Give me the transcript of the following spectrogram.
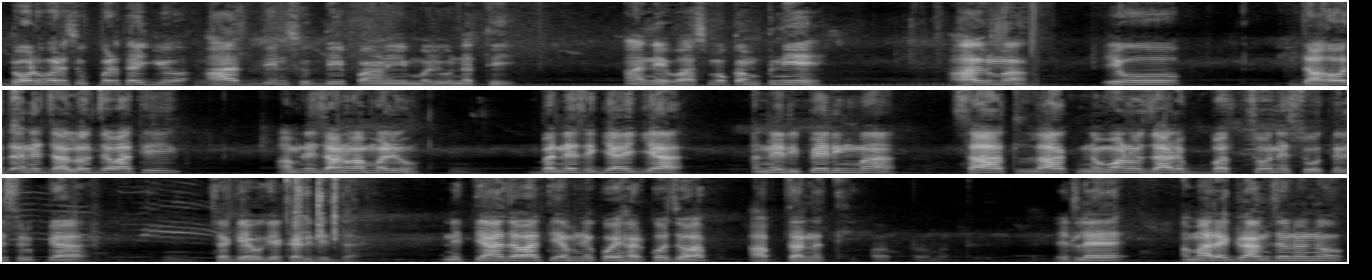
દોઢ વર્ષ ઉપર થઈ ગયો. આજ દિન સુધી પાણી મળ્યું નથી. અને વાસ્મો કંપનીએ હાલમાં એવો દાહોદ અને જાલોદ જવાથી અમને જાણવા મળ્યું. બંને જગ્યાએ ગયા અને રિપેરિંગમાં સાત લાખ નવ્વાણું હજાર બસો ને ચોત્રીસ રૂપિયા જગ્યા વગે કરી દીધા. અને ત્યાં જવાથી અમને કોઈ હરકો જવાબ આપતા નથી. એટલે અમારે ગ્રામજનોનો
